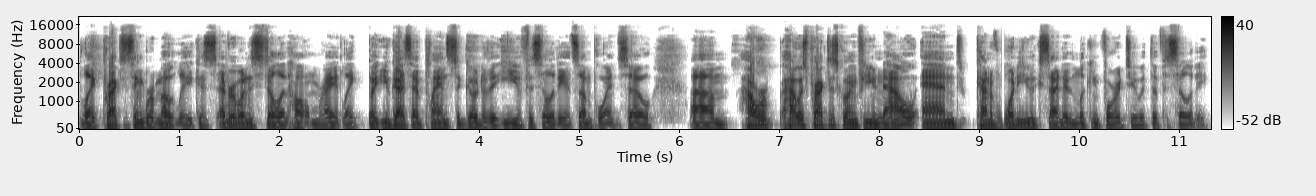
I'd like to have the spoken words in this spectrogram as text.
like practicing remotely? Because everyone is still at home, right? Like, but you guys have plans to go to the EU facility at some point. So, um, how are how is practice going for you now? And kind of what are you excited and looking forward to with the facility?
